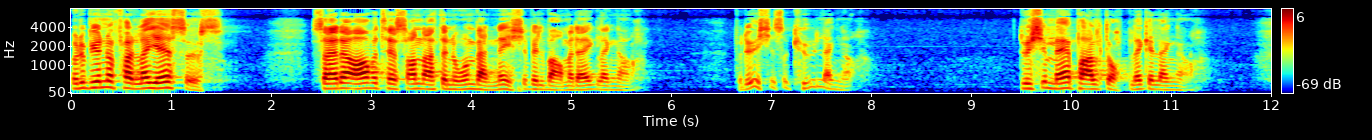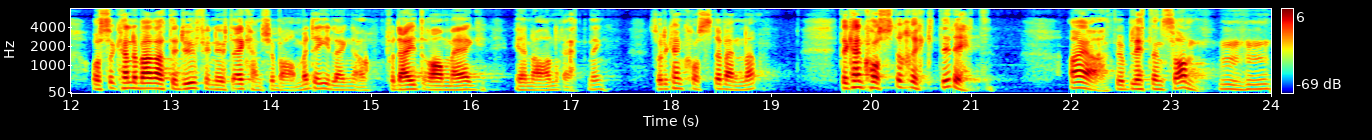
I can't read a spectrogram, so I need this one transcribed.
Når du begynner å følge Jesus, så er det av og til sånn at noen venner ikke vil være med deg lenger. For du er ikke så kul lenger. Du er ikke med på alt opplegget lenger. Og så kan det være at du finner ut jeg kan ikke være med de lenger, for de drar meg i en annen retning. Så det kan koste venner. Det kan koste ryktet ditt. Å ah, ja, du er blitt en sånn. Mm -hmm.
